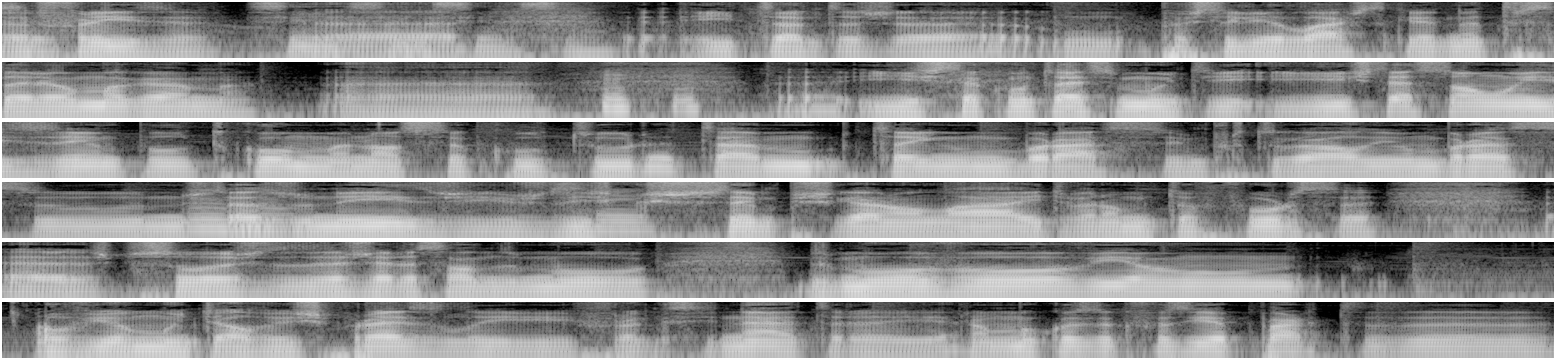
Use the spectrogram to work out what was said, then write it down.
A freezer. Sim, uh, sim, sim, sim, E tantas. Um, pastilha elástica na terceira é uma gama. e isto acontece muito. E, e, isto é só um exemplo de como a nossa cultura tá, tem um braço em Portugal e um braço nos Estados uhum. Unidos e os discos Sim. sempre chegaram lá e tiveram muita força. As pessoas da geração do meu, do meu avô ouviam ouviam muito Elvis Presley e Frank Sinatra e era uma coisa que fazia parte de,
